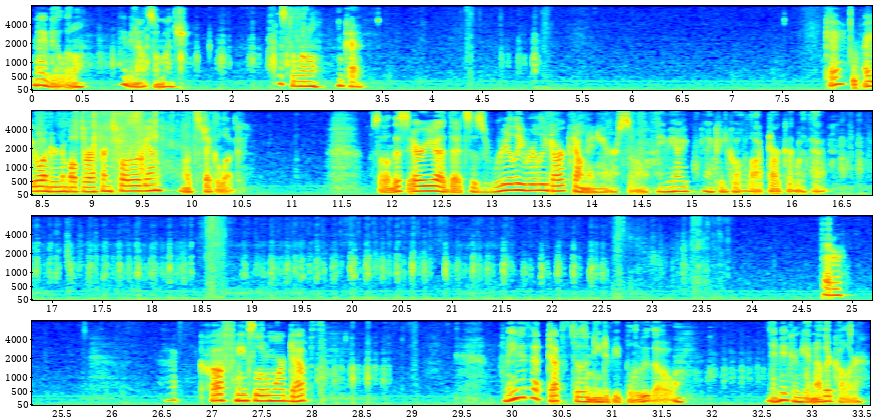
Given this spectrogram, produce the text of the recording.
Maybe a little, maybe not so much. Just a little, okay. Okay, are you wondering about the reference photo again? Let's take a look. So this area that's is really, really dark down in here, so maybe I, I could go a lot darker with that. Better. That cuff needs a little more depth. Maybe that depth doesn't need to be blue though. Maybe it can be another color.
